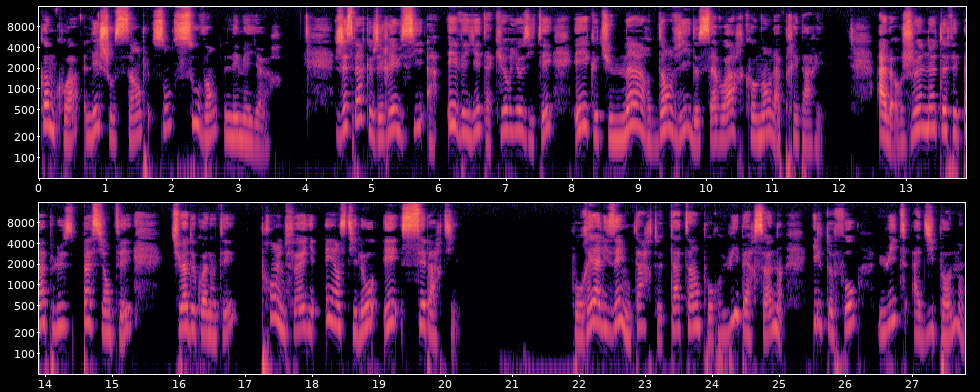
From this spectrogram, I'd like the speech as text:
Comme quoi, les choses simples sont souvent les meilleures. J'espère que j'ai réussi à éveiller ta curiosité et que tu meurs d'envie de savoir comment la préparer. Alors, je ne te fais pas plus patienter. Tu as de quoi noter. Prends une feuille et un stylo et c'est parti. Pour réaliser une tarte tatin pour 8 personnes, il te faut 8 à 10 pommes,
